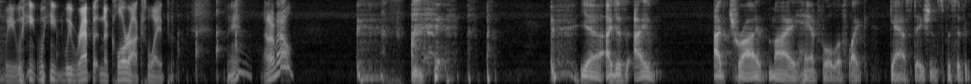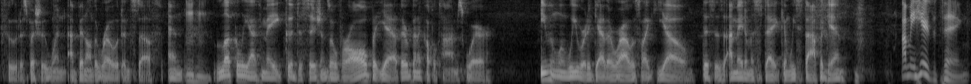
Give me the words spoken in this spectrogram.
We, we we we wrap it in a Clorox wipe. Yeah, I don't know. yeah, I just I I've tried my handful of like gas station specific food, especially when I've been on the road and stuff. And mm-hmm. luckily I've made good decisions overall, but yeah, there have been a couple times where even when we were together where I was like, "Yo, this is I made a mistake. Can we stop again?" I mean, here's the thing.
